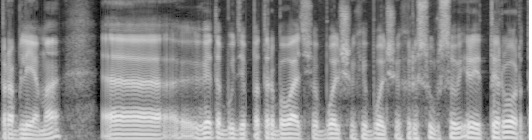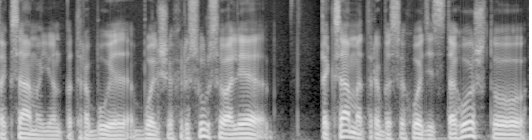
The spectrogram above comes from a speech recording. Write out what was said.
праблема. Гэта будзе патрабаваць все большых і большых ресурсаў і тэрор таксама ён патрабуе большых ресурсаў але таксама трэба сыходзіць з таго што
